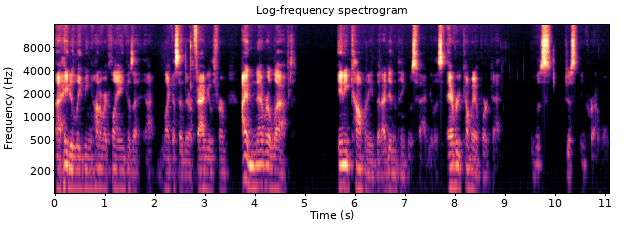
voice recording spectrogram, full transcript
I hated leaving Hunter McLean because I, I, like I said, they're a fabulous firm. I have never left any company that I didn't think was fabulous. Every company I've worked at was just incredible.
